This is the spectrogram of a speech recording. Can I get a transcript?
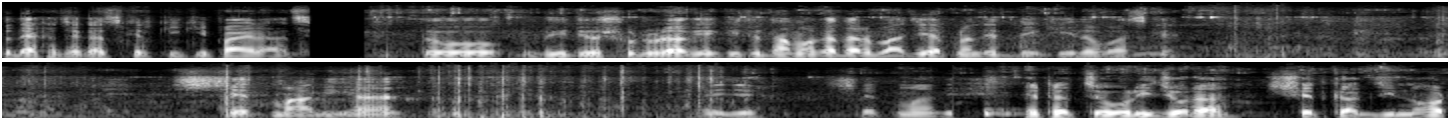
তো দেখা যাক আজকের কি কি পায়রা আছে। তো ভিডিও শুরুর আগে কিছু ধামাকাদার বাজি আপনাদের দেখিয়ে দেবো আজকে। শ্বেত মাদি হ্যাঁ? এই যে শ্বেত মাদি। এটা হচ্ছে ওরি জোড়া, শ্বেত কাগজি নর।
